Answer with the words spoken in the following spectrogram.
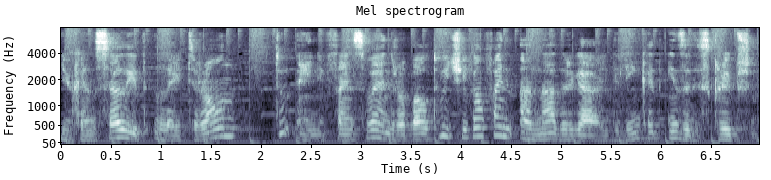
You can sell it later on to any fence vendor about which you can find another guide linked in the description.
